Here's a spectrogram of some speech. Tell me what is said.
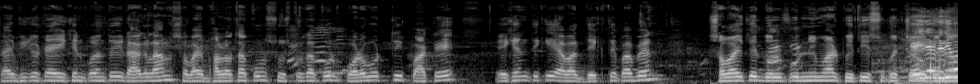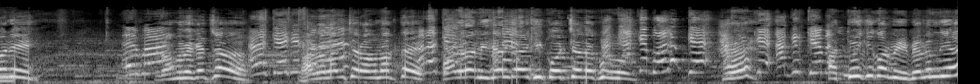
তাই ভিডিওটা এইখান পর্যন্তই রাখলাম। সবাই ভালো থাকুন সুস্থ থাকুন। পরবর্তী পার্টে এখান থেকে আবার দেখতে পাবেন। সবাইকে দোল পূর্ণিমার প্রীতি শুভেচ্ছা রং মেখেছো? আরে কে কে ভালো লাগছে রং মাখতে? আর নিজের কি করছে দেখুন। কে বলো কে? হ্যাঁ? কে আগে কে আর তুই কি করবি বেলুন দিয়ে?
